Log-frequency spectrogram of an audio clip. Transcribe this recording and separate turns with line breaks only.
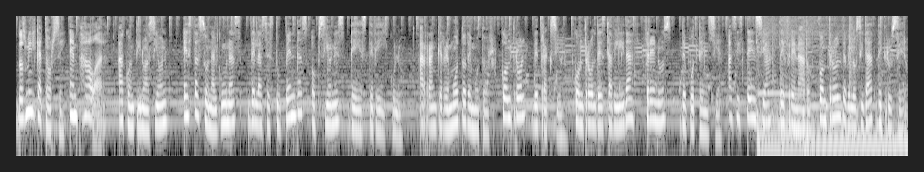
2014. Impala. A continuación, estas son algunas de las estupendas opciones de este vehículo. Arranque remoto de motor, control de tracción, control de estabilidad, frenos de potencia, asistencia de frenado, control de velocidad de crucero,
